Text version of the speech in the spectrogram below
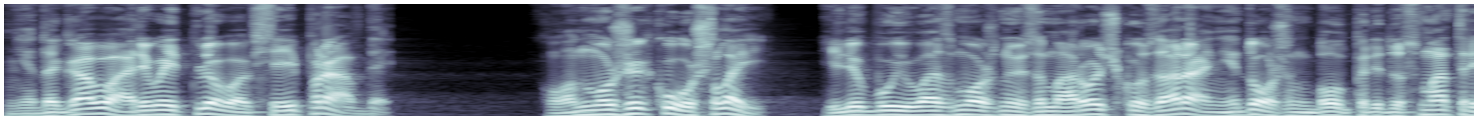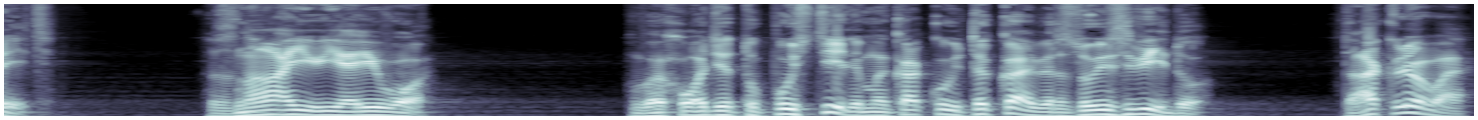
Не договаривает Лева всей правды. Он мужик ушлый, и любую возможную заморочку заранее должен был предусмотреть. Знаю я его. Выходит, упустили мы какую-то каверзу из виду. Так, Лева?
